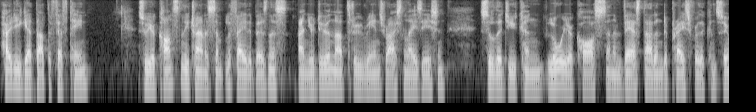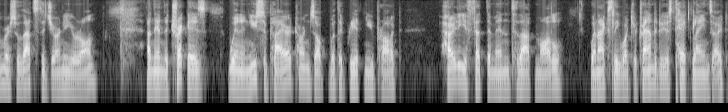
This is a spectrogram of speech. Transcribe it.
how do you get that to 15? So you're constantly trying to simplify the business and you're doing that through range rationalization so that you can lower your costs and invest that into price for the consumer. So that's the journey you're on. And then the trick is when a new supplier turns up with a great new product, how do you fit them into that model when actually what you're trying to do is take lines out?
